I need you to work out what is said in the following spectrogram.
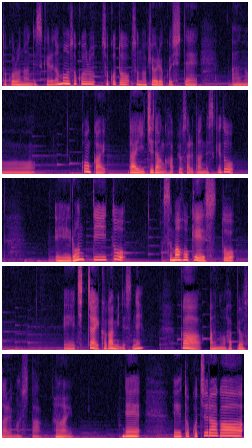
ところなんですけれどもそこそことその協力してあの今回第1弾が発表されたんですけど、えー、ロンティとスマホケースと、えー、ちっちゃい鏡ですね。があの発表されました。はい、で、えーと、こちらが、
